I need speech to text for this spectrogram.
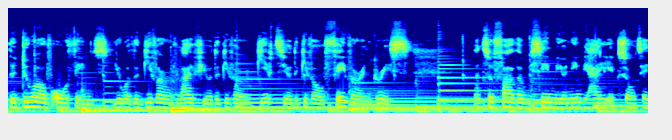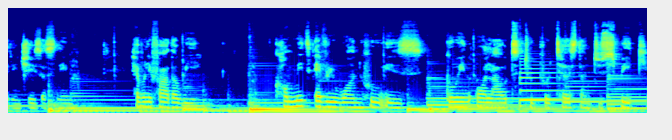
the doer of all things. You are the giver of life. You are the giver of gifts. You are the giver of favor and grace. So, Father, we say, may your name be highly exalted in Jesus' name. Heavenly Father, we commit everyone who is going all out to protest and to speak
